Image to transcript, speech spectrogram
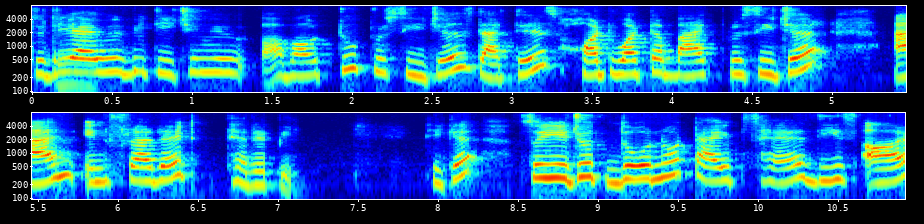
today I hmm. will be teaching you about two procedures that is hot water bag procedure and infrared therapy. ठीक है? सो ये जो दोनों टाइप्स है these are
